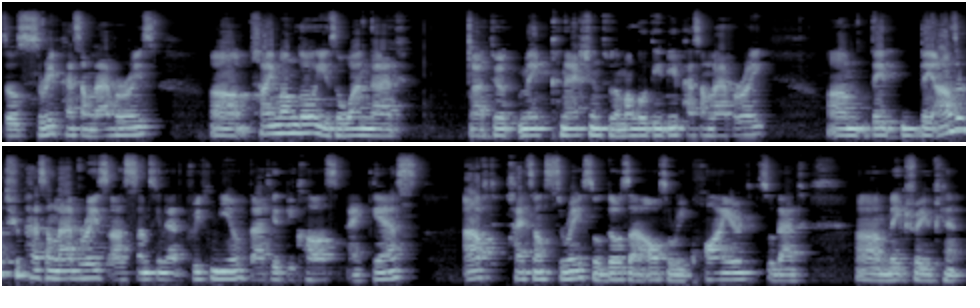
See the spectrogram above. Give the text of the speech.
those three Python libraries. PyMongo is the one that uh, to make connection to the MongoDB Python library. Um, the, the other two Python libraries are something that pretty new. That is because I guess after Python 3, so those are also required so that uh, make sure you can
